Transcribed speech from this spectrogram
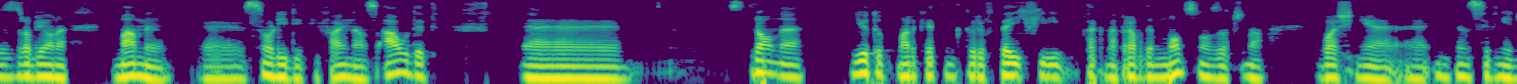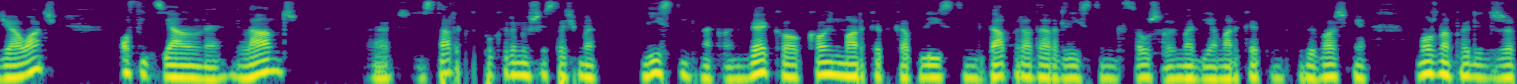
zrobione, mamy Solidity Finance Audit, E, stronę YouTube Marketing, który w tej chwili tak naprawdę mocno zaczyna właśnie e, intensywnie działać. Oficjalny launch, e, czyli start, po którym już jesteśmy, listing na CoinGecko, CoinMarketCap listing, DAppRadar listing, social media marketing, który właśnie można powiedzieć, że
